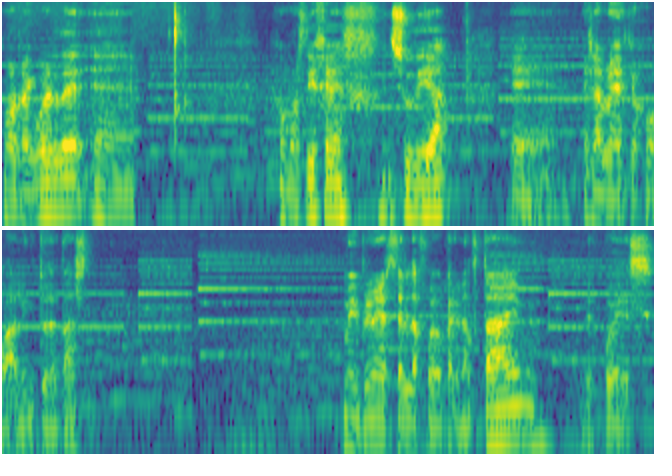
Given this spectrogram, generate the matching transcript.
Os recuerde, eh, como os dije en su día, eh, es la primera vez que juego a Link to the Past. Mi primer Zelda fue Ocarina of Time, después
